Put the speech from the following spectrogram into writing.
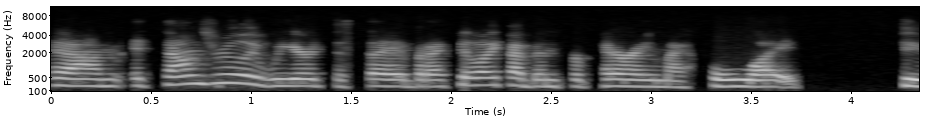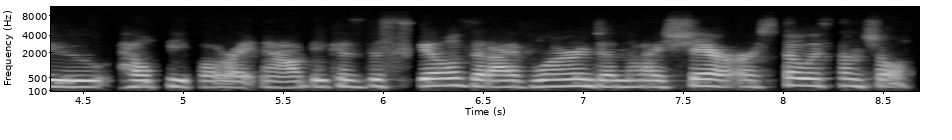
Um, it sounds really weird to say, but I feel like I've been preparing my whole life to help people right now because the skills that I've learned and that I share are so essential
